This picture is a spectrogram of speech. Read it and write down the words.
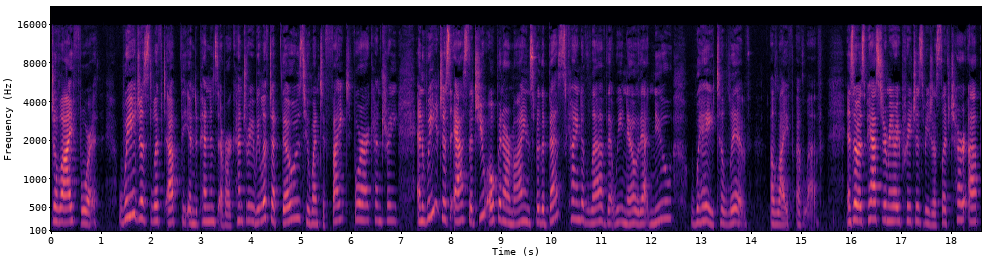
July 4th. We just lift up the independence of our country. We lift up those who went to fight for our country. And we just ask that you open our minds for the best kind of love that we know, that new way to live a life of love. And so, as Pastor Mary preaches, we just lift her up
